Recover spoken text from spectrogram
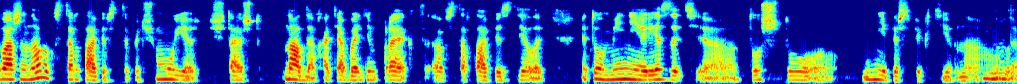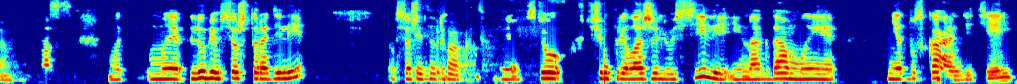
важный навык в стартаперстве, почему я считаю, что надо хотя бы один проект э, в стартапе сделать, это умение резать э, то, что не перспективно. Ну, да. мы, мы любим все, что родили, все, что это при... факт. все, к чему приложили усилия, и иногда мы не отпускаем детей,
